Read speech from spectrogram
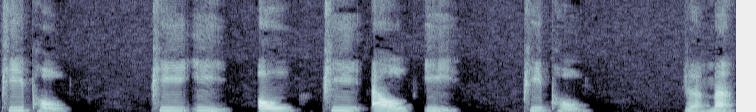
People，P E O P L E，people，人们。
